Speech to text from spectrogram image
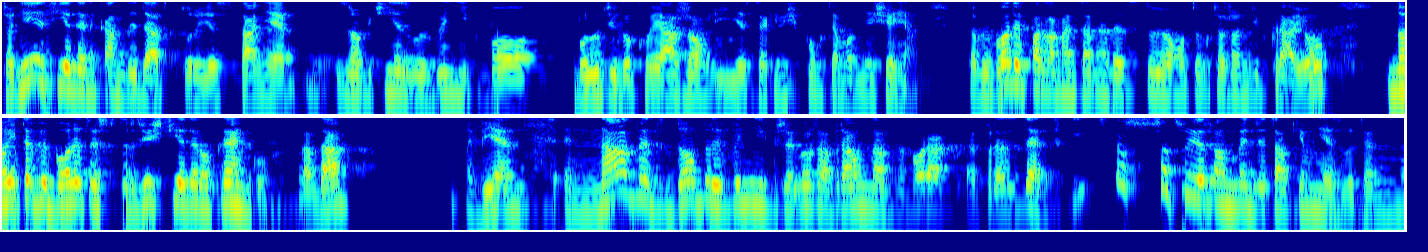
to, nie jest jeden kandydat, który jest w stanie zrobić niezły wynik, bo, bo ludzie go kojarzą i jest jakimś punktem odniesienia. To wybory parlamentarne decydują o tym, kto rządzi w kraju. No i te wybory to jest 41 okręgów, prawda? Więc nawet dobry wynik Grzegorza Brauna w wyborach prezydenckich, szacuję, że on będzie całkiem niezły, ten,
